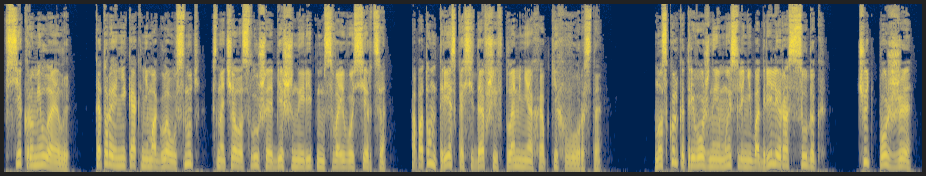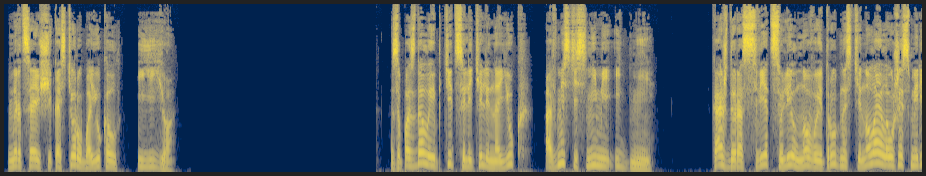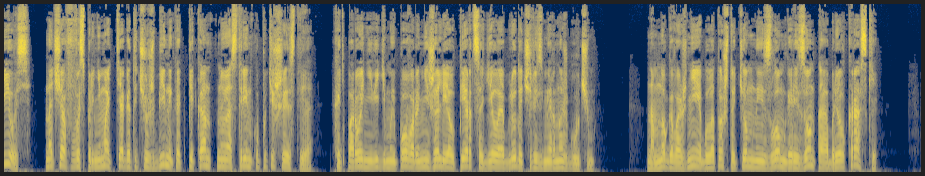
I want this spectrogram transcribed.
Все, кроме Лайлы, которая никак не могла уснуть, сначала слушая бешеный ритм своего сердца, а потом треск, оседавший в пламени охапки хвороста. Но сколько тревожные мысли не бодрили рассудок, чуть позже мерцающий костер убаюкал и ее. Запоздалые птицы летели на юг, а вместе с ними и дни. Каждый рассвет сулил новые трудности, но Лайла уже смирилась, начав воспринимать тяготы чужбины как пикантную остринку путешествия, хоть порой невидимый повар не жалел перца, делая блюдо чрезмерно жгучим. Намного важнее было то, что темный излом горизонта обрел краски.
